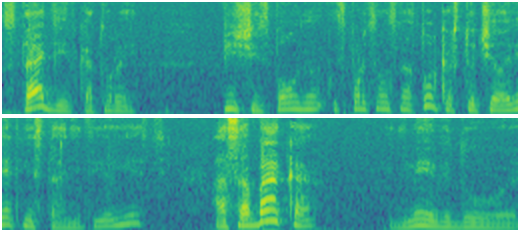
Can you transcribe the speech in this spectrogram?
стадии, в которой пища испортилась настолько, что человек не станет ее есть. А собака, я не имею в виду э,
